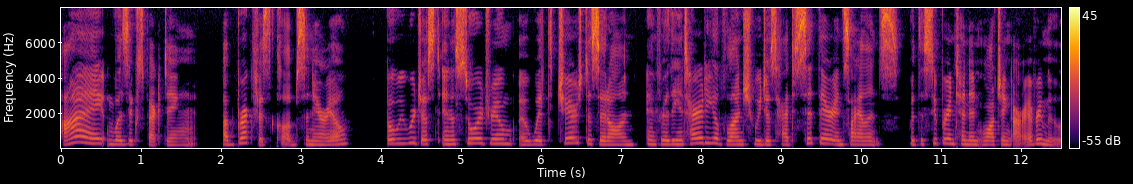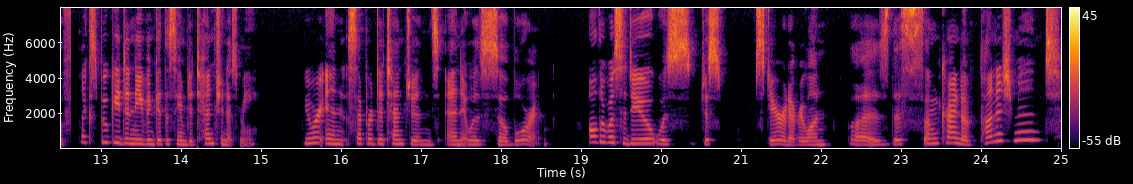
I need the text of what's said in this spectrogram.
I was expecting a breakfast club scenario, but we were just in a storage room uh, with chairs to sit on, and for the entirety of lunch, we just had to sit there in silence with the superintendent watching our every move. Like, Spooky didn't even get the same detention as me. We were in separate detentions, and it was so boring. All there was to do was just stare at everyone. Was this some kind of punishment?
